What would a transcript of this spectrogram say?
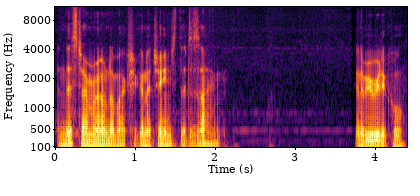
And this time around, I'm actually going to change the design. It's going to be really cool.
